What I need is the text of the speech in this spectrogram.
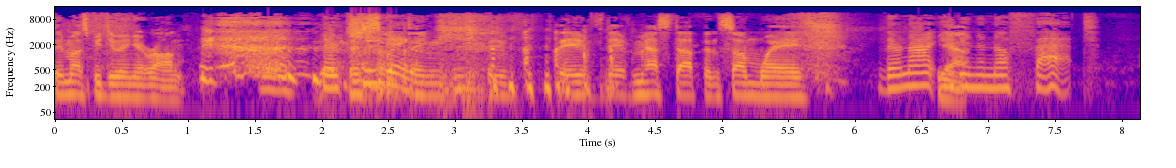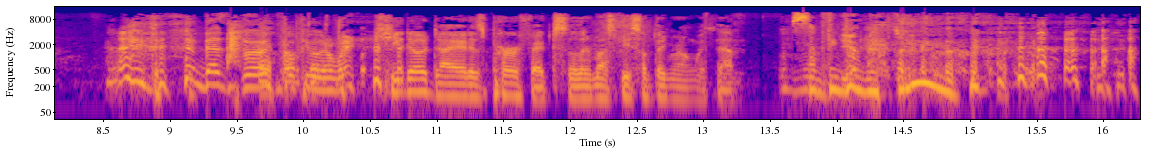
They must be doing it wrong. They're There's cheating. something they've, they've, they've messed up in some way. They're not Yeah. eating enough fat. That's the popular word. Keto diet is perfect, so there must be something wrong with them. Something wrong with you.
